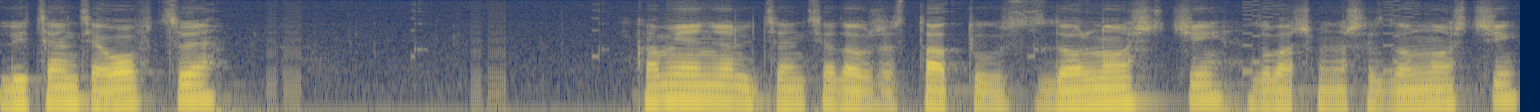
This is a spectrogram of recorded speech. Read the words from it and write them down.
Licencja łowcy. Kamienie, licencja, dobrze. Status zdolności. Zobaczmy nasze zdolności.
